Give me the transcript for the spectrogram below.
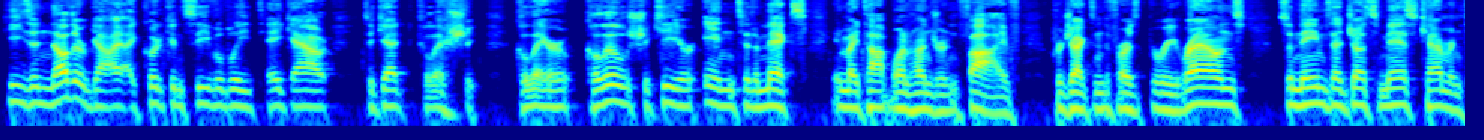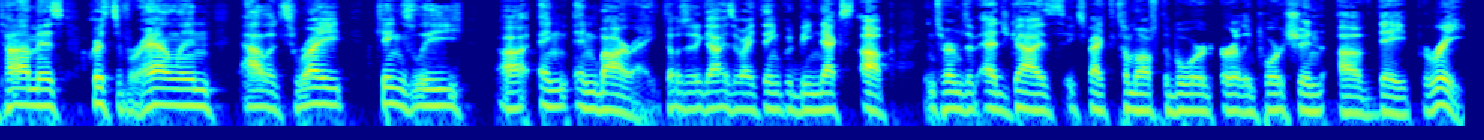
He's another guy I could conceivably take out to get Khalil, Khalil, Khalil Shakir into the mix in my top 105, projecting the first three rounds. Some names that just missed Cameron Thomas, Christopher Allen, Alex Wright, Kingsley, uh, and, and Barre. Those are the guys who I think would be next up in terms of edge guys expect to come off the board early portion of day three.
